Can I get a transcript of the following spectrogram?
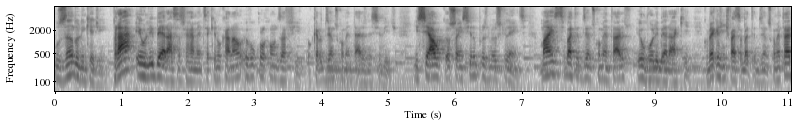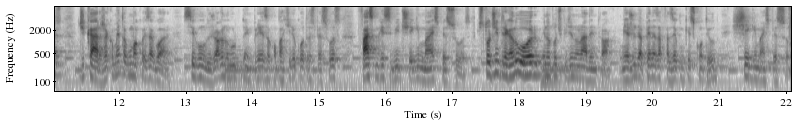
usando o LinkedIn. Para eu liberar essas ferramentas aqui no canal, eu vou colocar um desafio. Eu quero 200 comentários nesse vídeo. Isso é algo que eu só ensino para os meus clientes. Mas se bater 200 comentários, eu vou liberar aqui. Como é que a gente faz para bater 200 comentários? De cara, já comenta alguma coisa agora. Segundo, joga no grupo da empresa, compartilha com outras pessoas, faz com que esse vídeo chegue em mais pessoas. Estou te entregando ouro e não estou te pedindo nada em troca. Me ajude apenas a fazer com que esse conteúdo chegue em mais pessoas.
